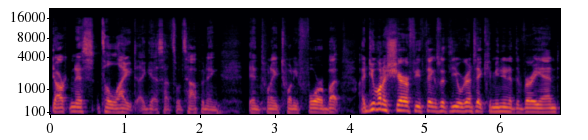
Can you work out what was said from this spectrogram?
darkness to light. I guess that's what's happening in 2024. But I do want to share a few things with you. We're going to take communion at the very end,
